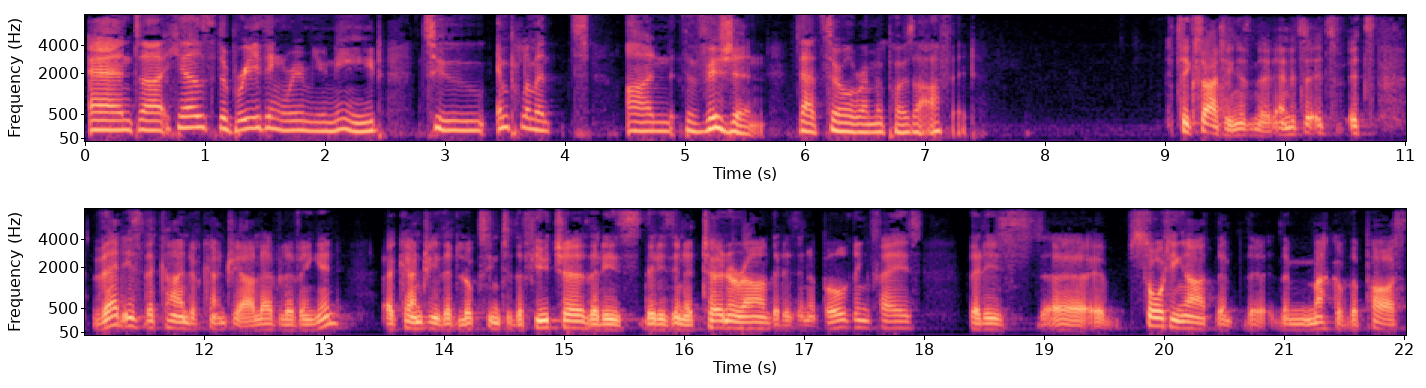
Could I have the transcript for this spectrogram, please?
And uh, here's the breathing room you need to implement on the vision that Cyril Ramaphosa offered. It's exciting, isn't it? And it's it's it's that is the kind of country I love living in. A country that looks into the future, that is that is in a turnaround, that is in a building phase, that is uh, sorting out the, the, the muck of the past,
